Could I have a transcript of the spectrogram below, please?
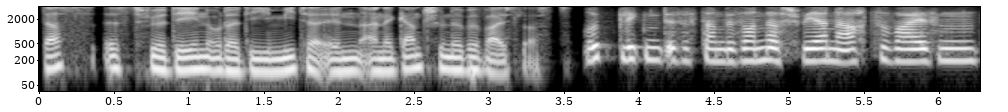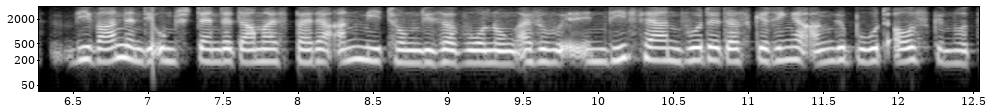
Das ist für den oder die Mieterin eine ganz schöne Beweislast. Rückblickend ist es dann besonders schwer nachzuweisen, wie waren denn die Umstände damals bei der Anmietung dieser Wohnung? Also inwiefern wurde das geringe Angebot ausgenutzt?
